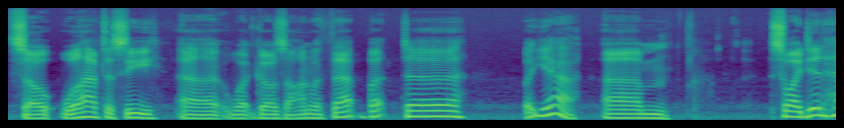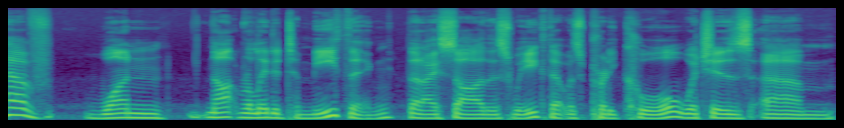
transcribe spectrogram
so we'll have to see uh, what goes on with that, but uh, but yeah. Um, so I did have one not related to me thing that I saw this week that was pretty cool, which is um,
